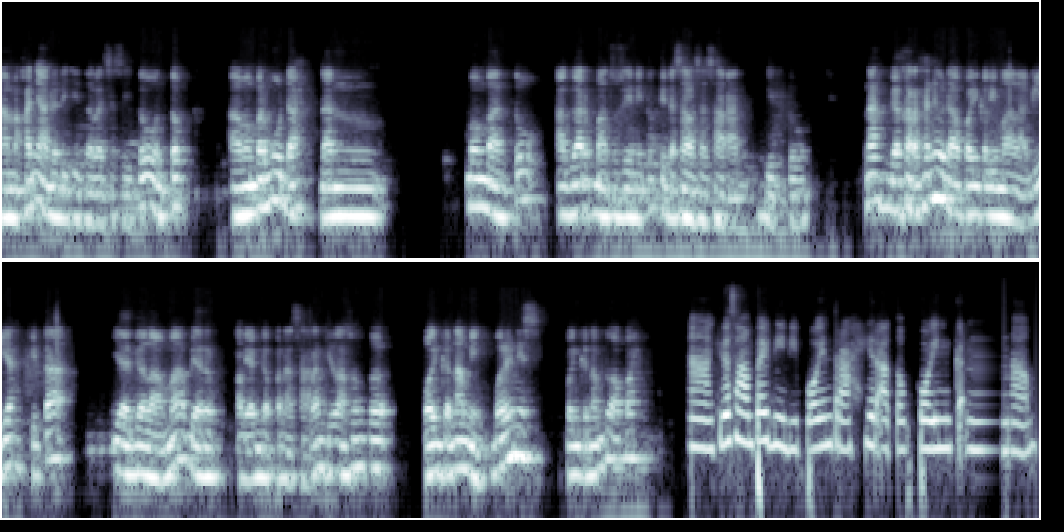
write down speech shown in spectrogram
Nah, makanya ada digitalisasi itu untuk uh, mempermudah dan membantu agar bansos ini itu tidak salah sasaran gitu. Nah, gak kerasa nih udah poin kelima lagi ya. Kita ya agak lama biar kalian gak penasaran, kita langsung ke poin keenam nih. Boleh nih, poin keenam itu apa? Nah, kita sampai nih di poin terakhir atau poin keenam.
